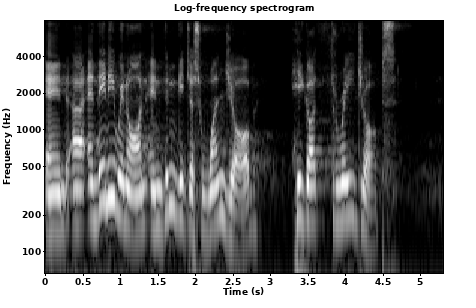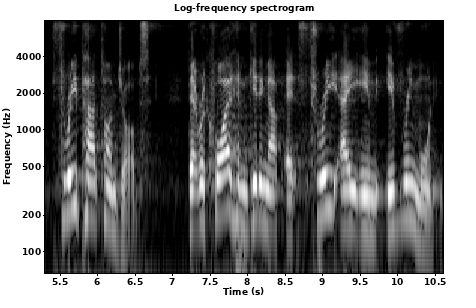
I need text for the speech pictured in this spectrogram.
And, uh, and then he went on and didn't get just one job, he got three jobs, three part time jobs that required him getting up at 3 a.m. every morning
